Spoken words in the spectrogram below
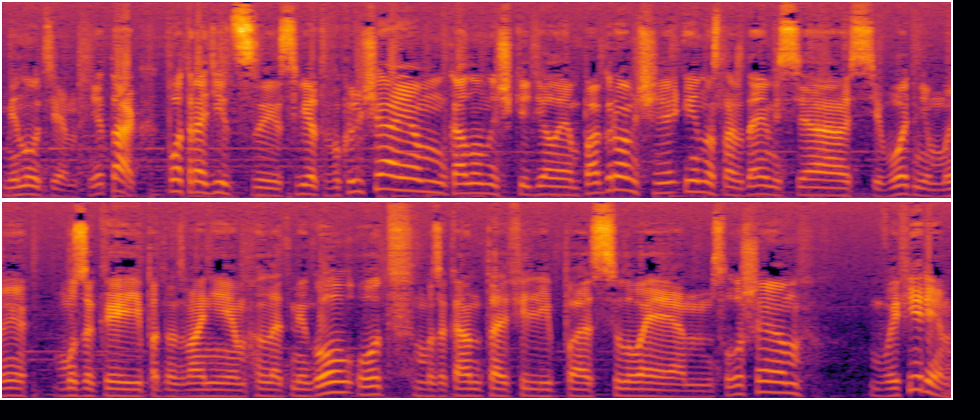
минуте. Итак, по традиции свет выключаем, колоночки делаем погромче и наслаждаемся Сегодня мы музыкой под названием Let Me Go от музыканта Филиппа Силуэя. Слушаем в эфире.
